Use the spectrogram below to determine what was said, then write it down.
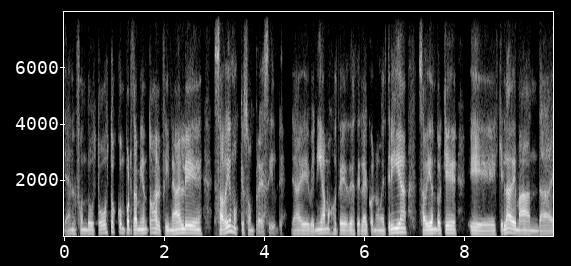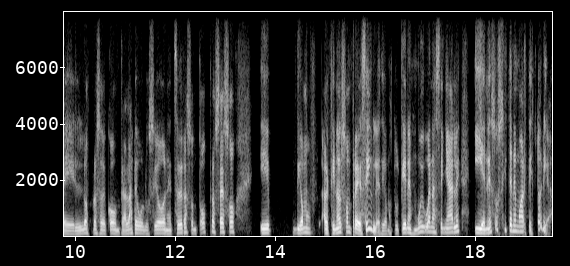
Ya en el fondo, todos estos comportamientos al final eh, sabemos que son predecibles. Ya eh, veníamos de, desde la econometría sabiendo que, eh, que la demanda, los procesos de compra, las devoluciones, etcétera, son todos procesos y digamos, al final son predecibles. Digamos, tú tienes muy buenas señales y en eso sí tenemos harta historia.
